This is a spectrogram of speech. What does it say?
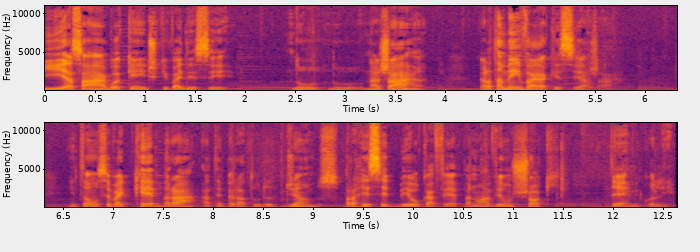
E essa água quente que vai descer no, no, na jarra ela também vai aquecer a jarra. Então você vai quebrar a temperatura de ambos para receber o café, para não haver um choque térmico ali.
